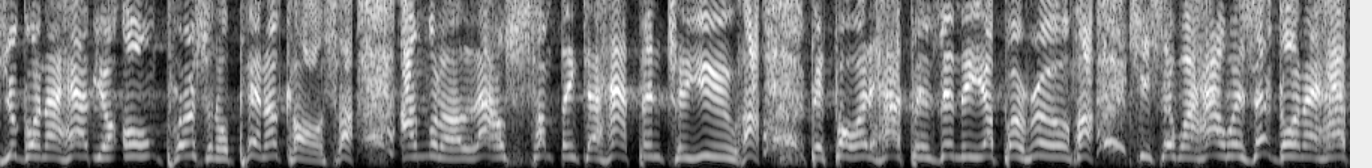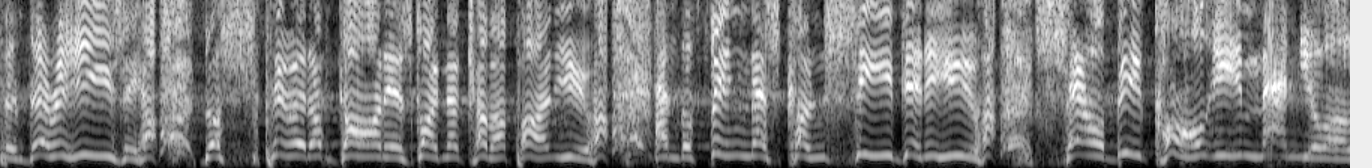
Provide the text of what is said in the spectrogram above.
you're going to have your own personal Pentecost. I'm going to allow something to happen to you before it happens in the upper room. She said, Well, how is that going to happen? Very easy. The Spirit of God is going to come upon you, and the thing that's conceived in you shall be called Emmanuel,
